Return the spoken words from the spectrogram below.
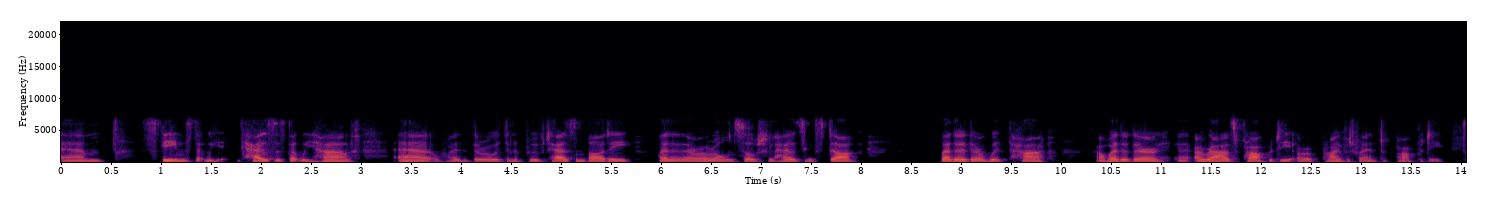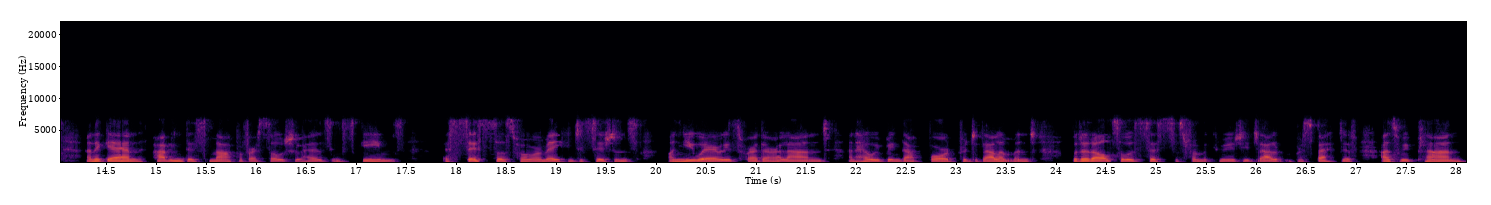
um, schemes that we, houses that we have, uh, whether they're with an approved housing body, whether they're our own social housing stock, whether they're with HAP, or whether they're a RAS property or a private rented property. And again, having this map of our social housing schemes assists us when we're making decisions on new areas where there are land and how we bring that forward for development. But it also assists us from a community development perspective as we plan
